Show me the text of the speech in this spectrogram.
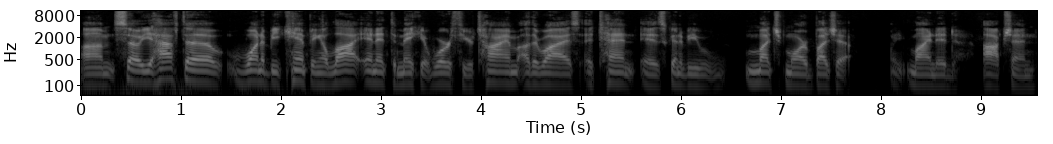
Um, so you have to want to be camping a lot in it to make it worth your time. Otherwise, a tent is going to be much more budget minded option.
